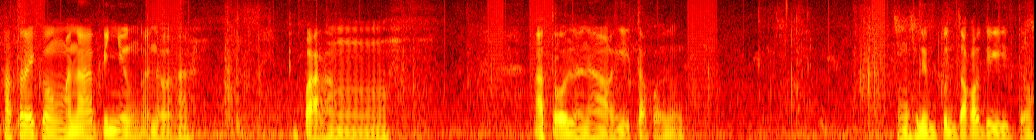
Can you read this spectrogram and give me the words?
Natry kong hanapin yung ano ha. Parang atol na nakakita ko nung huling punta ko dito.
